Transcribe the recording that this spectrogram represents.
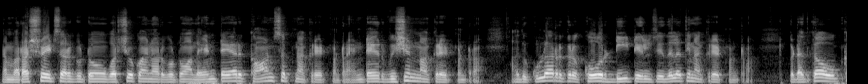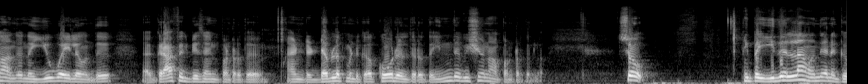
நம்ம ரஷ் ரைட்ஸாக இருக்கட்டும் வர்ஷோ காயினாக இருக்கட்டும் அந்த என்டையர் கான்செப்ட் நான் கிரியேட் பண்ணுறேன் என்டையர் விஷன் நான் கிரியேட் பண்ணுறேன் அதுக்குள்ளே இருக்கிற கோர் டீட்டெயில்ஸ் இதெல்லாத்தையும் நான் கிரியேட் பண்ணுறேன் பட் அதுக்காக உட்காந்து அந்த யூஐயில் வந்து கிராஃபிக் டிசைன் பண்ணுறது அண்ட் டெவலப்மெண்ட்டுக்காக கோட் எழுதுறது இந்த விஷயம் நான் பண்ணுறதில்ல ஸோ இப்போ இதெல்லாம் வந்து எனக்கு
